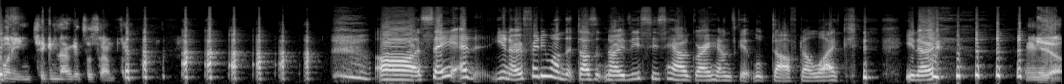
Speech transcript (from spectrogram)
twenty chicken nuggets or something. Oh, see, and you know, for anyone that doesn't know, this is how greyhounds get looked after. Like, you know, yeah,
